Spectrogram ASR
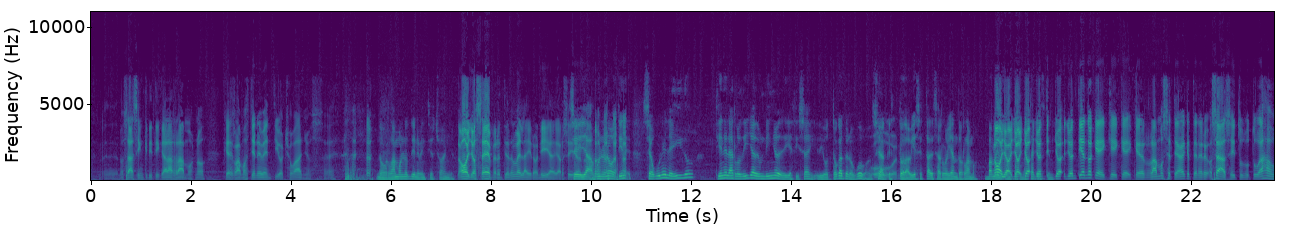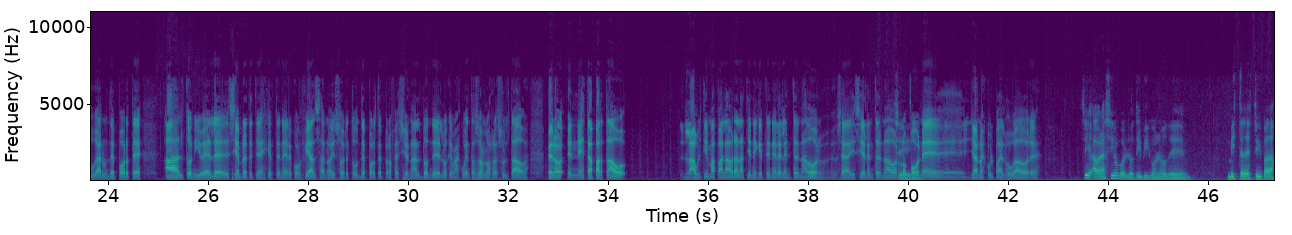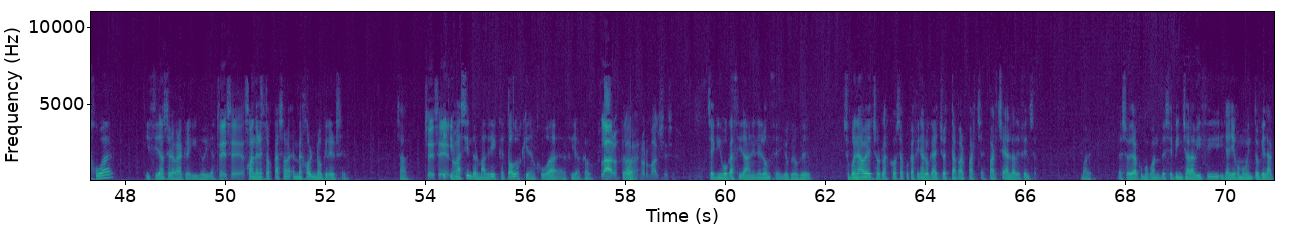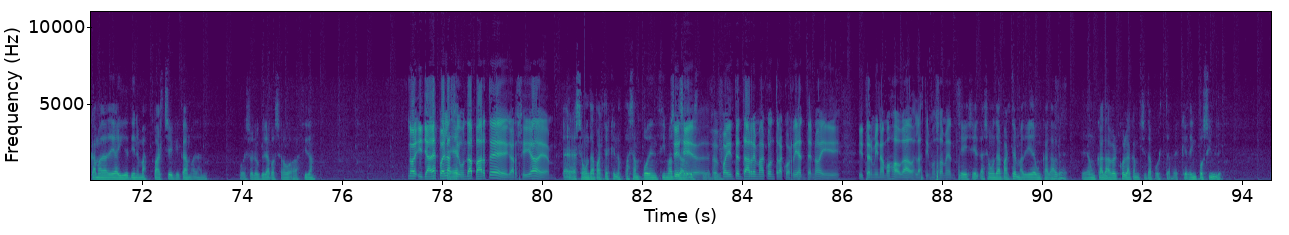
o sea, sin criticar a Ramos, ¿no? Que Ramos tiene 28 años. ¿eh? No, Ramos no tiene 28 años. No, yo sé, pero entiéndeme la ironía, García. Sí, ya, bueno, no, tiene, según he leído, tiene la rodilla de un niño de 16. Digo, tócate los huevos. O sea, uh, que todavía se está desarrollando Ramos. no, yo, yo, yo, yo, entiendo que, que, que, que, Ramos se tenga que tener. O sea, si tú, tú vas a jugar un deporte a alto nivel eh, siempre te tienes que tener confianza, ¿no? Y sobre todo un deporte profesional donde lo que más cuenta son los resultados. Pero en este apartado la última palabra la tiene que tener el entrenador. O sea, y si el entrenador lo pone, eh, ya no es culpa del jugador, ¿eh? Sí, habrá sido por lo típico, ¿no? De Mister estoy para jugar y Zidane se lo habrá creído y ya Sí, sí, Cuando en estos casos es mejor no creerse, ¿sabes? Y, más siendo el Madrid, que todos quieren jugar al fin y al cabo. Claro, claro, es normal, sí, sí. Se equivoca Zidane en el 11, yo creo que pueden haber hecho otras cosas porque al final lo que ha hecho es tapar parches, parchear la defensa. ¿Vale? Eso era como cuando te se pincha la bici y ya llega un momento que la cámara de aire tiene más parche que cámara, ¿no? Pues eso es lo que le ha pasado a Zidane. No, y ya después la Eh, segunda parte, García... eh, La segunda parte es que nos pasan por encima sí, de la sí, bestia, eh, fue intentar remar contra corriente, ¿no? Y, y terminamos ahogados, lastimosamente. Sí, sí, la segunda parte el Madrid era un cadáver. Era un cadáver con la camiseta puesta. Es que era imposible.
